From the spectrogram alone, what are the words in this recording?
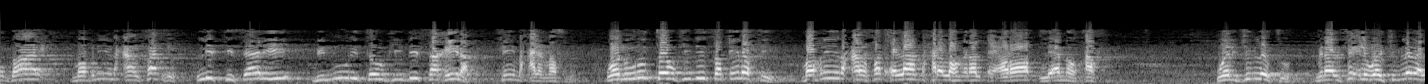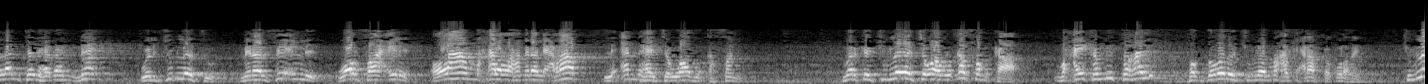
mdaarc mabniy calى الfaتحi lاtisaalihi binuuri twkiidi haqiila fii maxali naصbin ونuur التwkiid ثقيلة مبني على الفتح لا محل له من الإعراab لأنه xرف والجuملة من الفعل waa جuملada ln تdhبn والجuملة من الفعل والفاaعل لاa محل لha من الإعراab لأنها جawاaب qasم marka جuملada jawaaبالqaسمka waxay ka mid tahay تodobada جuملo محلka عراabka ku lahayn جuمlo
